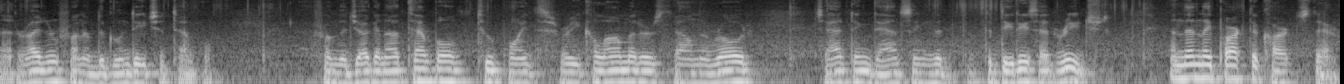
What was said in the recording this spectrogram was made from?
right in front of the Gundicha temple. From the Jagannath temple, 2.3 kilometers down the road, chanting, dancing, the, the deities had reached. And then they parked the carts there.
